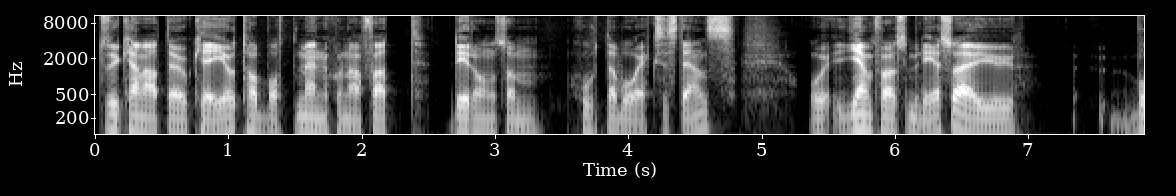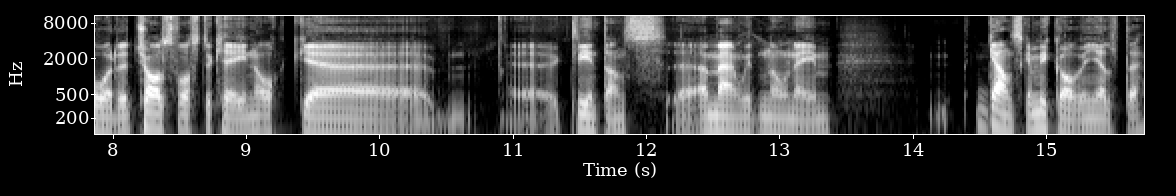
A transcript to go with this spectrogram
tycker han att det är okej att ta bort människorna för att det är de som hotar vår existens. Och i jämförelse med det så är ju både Charles Foster Kane och eh, eh, Clintons eh, A Man With No Name ganska mycket av en hjälte.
